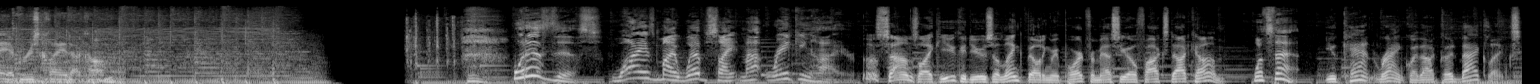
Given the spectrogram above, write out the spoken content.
today at bruceclay.com. What is this? Why is my website not ranking higher? Well, sounds like you could use a link building report from SEOFox.com. What's that? You can't rank without good backlinks.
